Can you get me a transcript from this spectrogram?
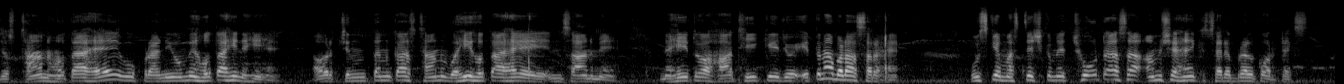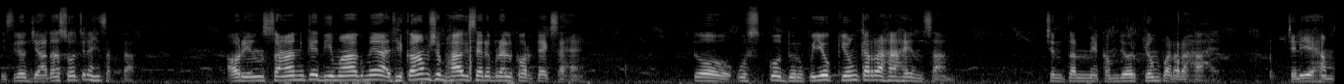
जो स्थान होता है, वो प्राणियों में होता ही नहीं है। और चिंतन का स्थान वही होता है इंसान में। नहीं तो हाथी के जो इतना बड़ा सर है, उसके मस्तिष्क में छोटा सा अंश है कि सेरेब्रल कॉर्टेक्स इसलिए ज़्यादा सोच नहीं सकता। और इंसान के दिमाग में अधिकांश भाग सेरेब्रल कॉर्टेक्स है। तो उसको दुरुपयोग क्यों कर रहा है इंसान? चिंतन में कमज़ोर क्यों पड़ रहा है? चलिए हम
